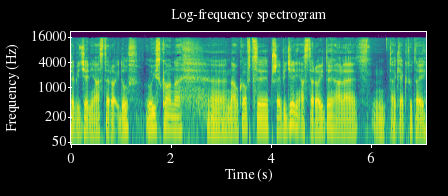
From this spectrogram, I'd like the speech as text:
przewidzieli asteroidów? Luiskon, e, naukowcy przewidzieli asteroidy, ale tak jak tutaj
